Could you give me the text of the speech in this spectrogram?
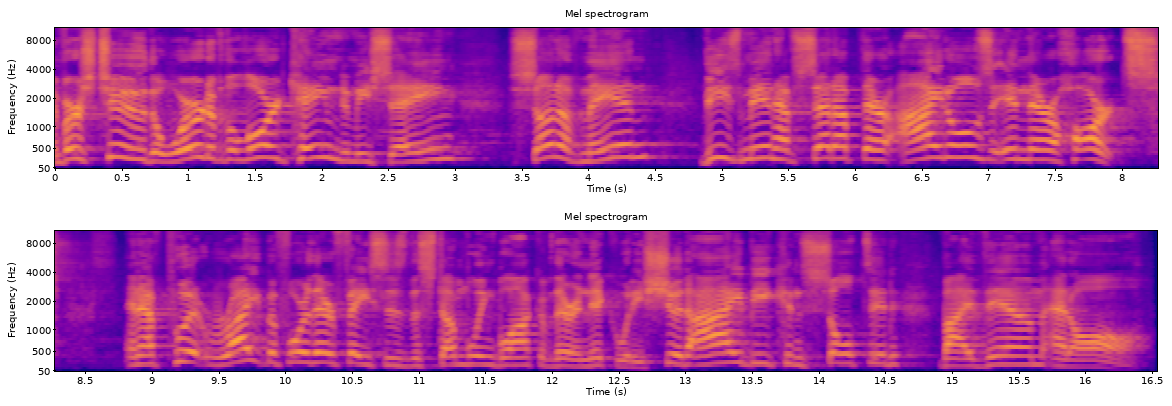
In verse 2, the word of the Lord came to me, saying, Son of man, these men have set up their idols in their hearts and have put right before their faces the stumbling block of their iniquity. Should I be consulted by them at all?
